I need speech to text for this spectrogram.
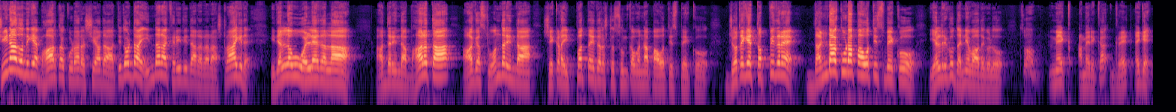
ಚೀನಾದೊಂದಿಗೆ ಭಾರತ ಕೂಡ ರಷ್ಯಾದ ಅತಿದೊಡ್ಡ ಇಂಧನ ಖರೀದಿದಾರರ ರಾಷ್ಟ್ರ ಆಗಿದೆ. ಇದೆಲ್ಲವೂ ಒಳ್ಳೆಯದಲ್ಲ. ಆದ್ದರಿಂದ ಭಾರತ ಆಗಸ್ಟ್ ಒಂದರಿಂದ ಶೇಕಡ ಇಪ್ಪತ್ತೈದರಷ್ಟು ಸುಂಕವನ್ನು ಪಾವತಿಸಬೇಕು. ಜೊತೆಗೆ ತಪ್ಪಿದರೆ ದಂಡ ಕೂಡ ಪಾವತಿಸಬೇಕು. ಎಲ್ರಿಗೂ ಧನ್ಯವಾದಗಳು. So make America great again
